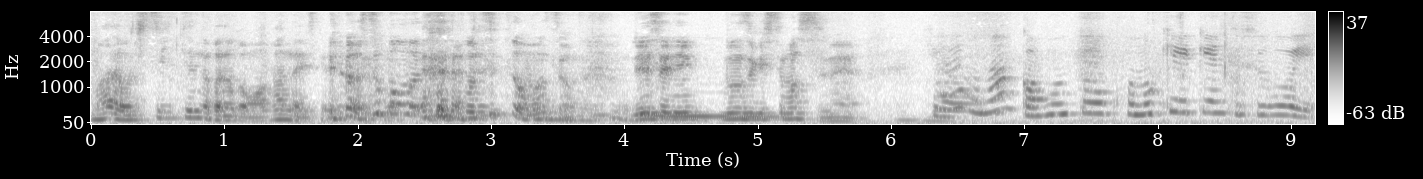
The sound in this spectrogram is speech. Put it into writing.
まだ落ち着いてるのかどうかもわかんないですけど。いやそう落ち着いてると思うんですよ。冷静に分析してますしね。いや。でもなんか本当この経験ってすごい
